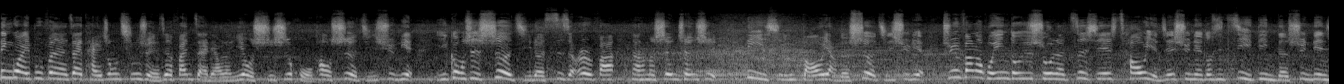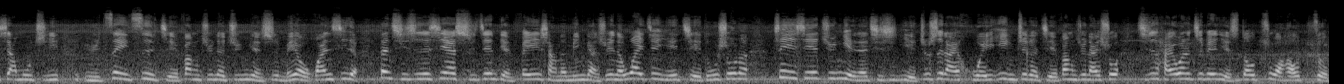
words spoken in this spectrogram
另外一部分呢，在台中清水的这番仔寮呢，也有实施火炮射击训练，一共是射击了四十二发。那他们声称是例行保养的射击训练。军方的回应都是说呢，这些操演、这些训练都是既定的训练项目之一，与这一次解放军的军演是没有关系的。但其实现在时间点非常的敏感，所以呢，外界也解读说呢，这些军演呢，其实也就是来回应这个解放军来说，其实台湾这边也是都做好准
